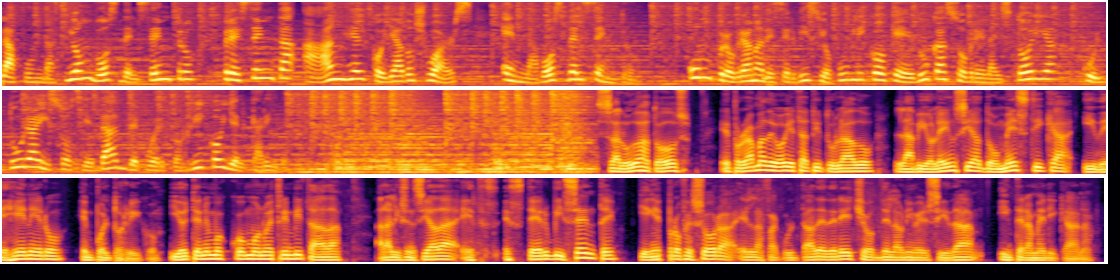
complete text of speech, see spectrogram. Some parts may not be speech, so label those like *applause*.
la Fundación Voz del Centro presenta a Ángel Collado Schwartz en La Voz del Centro, un programa de servicio público que educa sobre la historia, cultura y sociedad de Puerto Rico y el Caribe. Saludos a todos. El programa de hoy está titulado La violencia doméstica y de género en Puerto Rico. Y hoy tenemos como nuestra invitada a la licenciada Esther Vicente, quien es profesora en la Facultad de Derecho de la Universidad Interamericana.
